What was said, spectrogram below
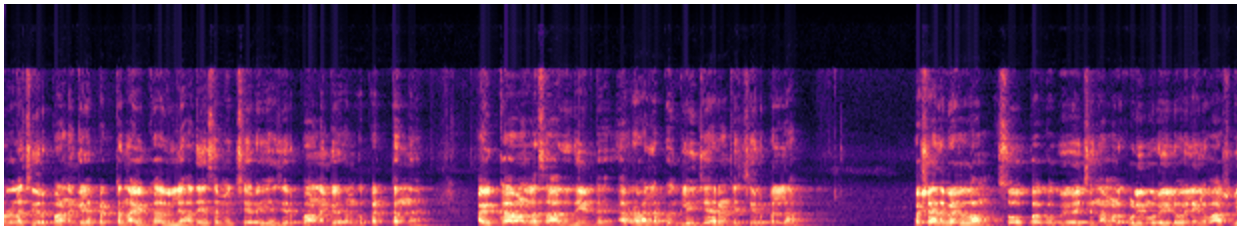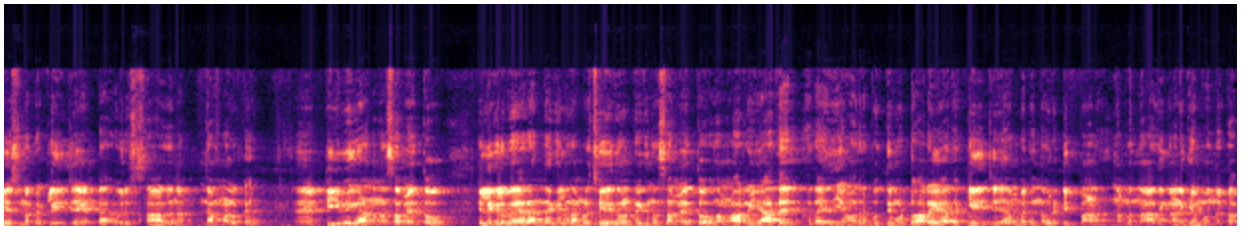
ഉള്ള ചീർപ്പാണെങ്കിൽ പെട്ടെന്ന് അഴുക്കാവില്ല. അതേസമയം ചെറിയ ചീർപ്പാണെങ്കിൽ നമുക്ക് പെട്ടെന്ന് അഴുക്കാവാനുള്ള സാധ്യതയുണ്ട്. അവിടെ വല്ലപ്പോഴും ക്ലീൻ ചെയ്യാറുണ്ട് ചീർപ്പെല്ലാം. പക്ഷെ അത് വെള്ളം സോപ്പൊക്കെ ഉപയോഗിച്ച് നമ്മൾ കുളിമുറിയിലോ അല്ലെങ്കിൽ വാഷ് ബേസിനൊക്കെ ക്ലീൻ ചെയ്യേണ്ട ഒരു സാധനം നമ്മൾക്ക് ടി വി കാണുന്ന സമയത്തോ അല്ലെങ്കിൽ വേറെ എന്തെങ്കിലും നമ്മൾ ചെയ്തുകൊണ്ടിരിക്കുന്ന സമയത്തോ നമ്മൾ അറിയാതെ അതായത് യാതൊരു ബുദ്ധിമുട്ടും അറിയാതെ ക്ലീൻ ചെയ്യാൻ പറ്റുന്ന ഒരു ടിപ്പാണ് നമ്മൾ ഇന്ന് ആദ്യം കാണിക്കാൻ പോകുന്നത് കേട്ടോ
